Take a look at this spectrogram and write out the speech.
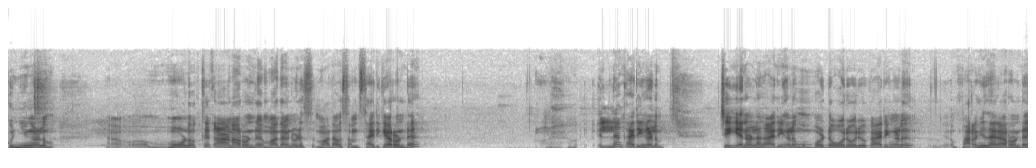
കുഞ്ഞുങ്ങളും മോളൊക്കെ കാണാറുണ്ട്. മാതാവിനോട് മാതാവ് സംസാരിക്കാറുണ്ട്. എല്ലാ കാര്യങ്ങളും ചെയ്യാനുള്ള കാര്യങ്ങൾ മുമ്പോട്ട് ഓരോരോ കാര്യങ്ങൾ പറഞ്ഞു തരാറുണ്ട്.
